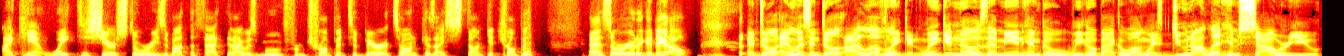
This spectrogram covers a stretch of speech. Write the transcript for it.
I can't wait to share stories about the fact that I was moved from trumpet to baritone because I stunk at trumpet. And so we're gonna get to go. and don't and listen, don't I love Lincoln. Lincoln knows that me and him go we go back a long ways. Do not let him sour you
